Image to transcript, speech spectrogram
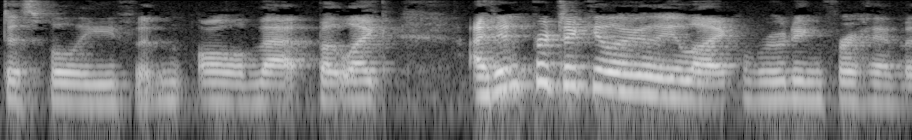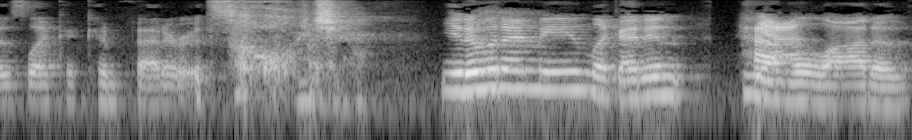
disbelief and all of that, but like I didn't particularly like rooting for him as like a Confederate soldier. You know what I mean? Like I didn't have Yeah. a lot of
